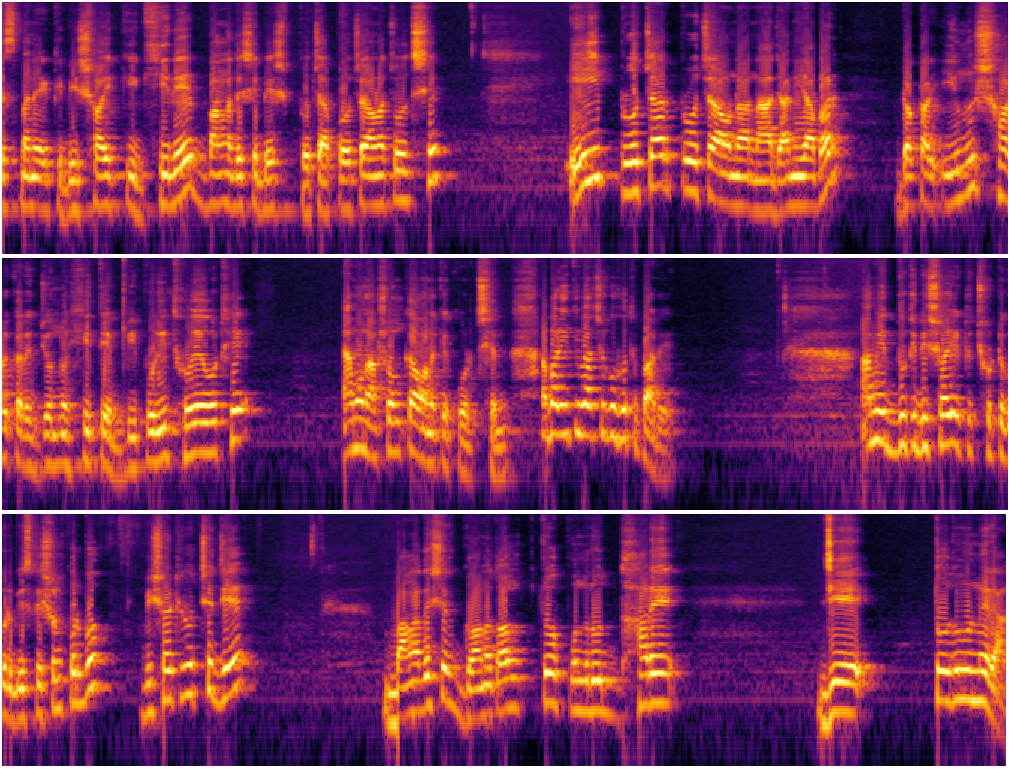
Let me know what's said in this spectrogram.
কংগ্রেসম্যানের একটি বিষয়কে ঘিরে বাংলাদেশে বেশ প্রচার প্রচারণা চলছে? এই প্রচার প্রচারণা না জানি আবার ডক্টর ইউনুস সরকারের জন্য হিতে বিপরীত হয়ে ওঠে এমন আশঙ্কা অনেকে করছেন। আবার ইতিবাচকও হতে পারে। আমি দুটি বিষয় একটু ছোট্ট করে বিশ্লেষণ করব। বিষয়টি হচ্ছে যে, বাংলাদেশের গণতন্ত্র পুনরুদ্ধারে যে তরুণেরা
